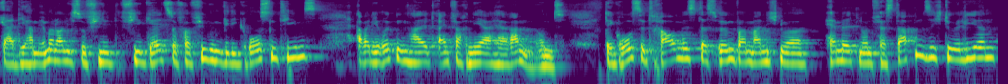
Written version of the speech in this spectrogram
ja, die haben immer noch nicht so viel, viel Geld zur Verfügung wie die großen Teams, aber die rücken halt einfach näher heran. Und der große Traum ist, dass irgendwann mal nicht nur Hamilton und Verstappen sich duellieren,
